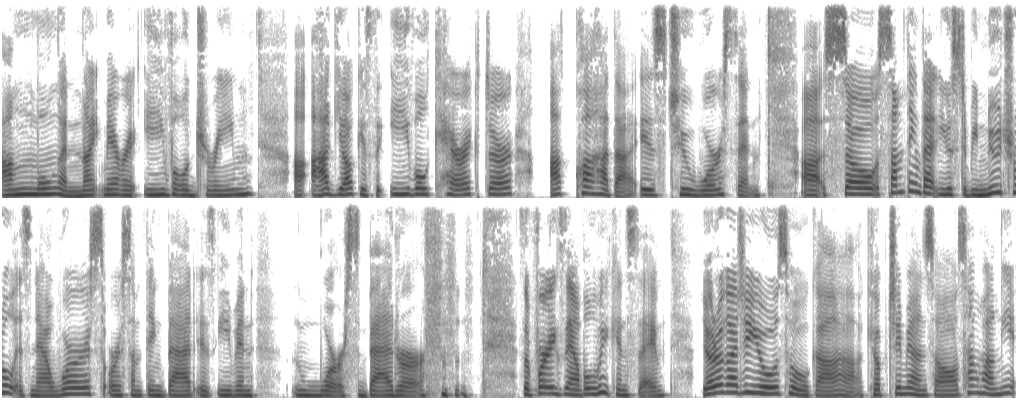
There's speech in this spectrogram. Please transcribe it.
악몽, a nightmare, an evil dream. Uh, 악역 is the evil character. 악화하다 is to worsen. Uh, so something that used to be neutral is now worse, or something bad is even worse, better. so for example, we can say 여러 가지 요소가 겹치면서 상황이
